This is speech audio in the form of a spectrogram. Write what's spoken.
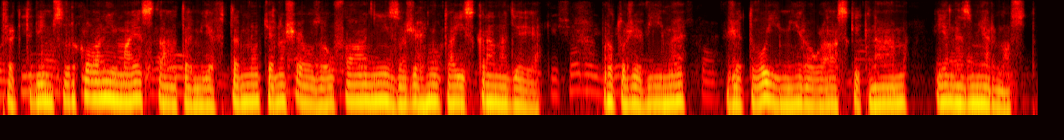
Před tvým svrchovaným majestátem je v temnotě našeho zoufání zažehnuta jiskra naděje, protože víme, že tvojí mírou lásky k nám je nezměrnost.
